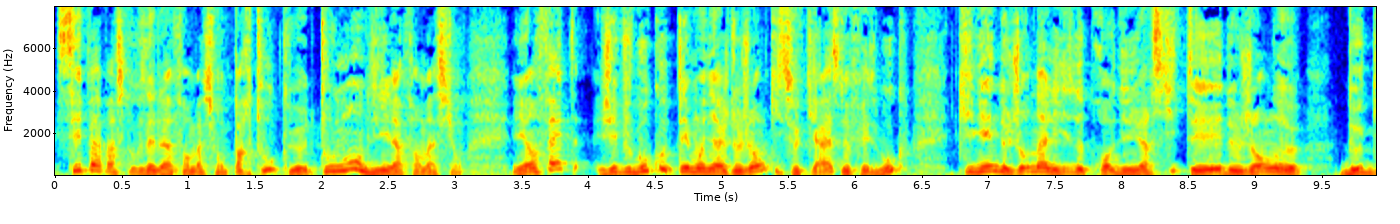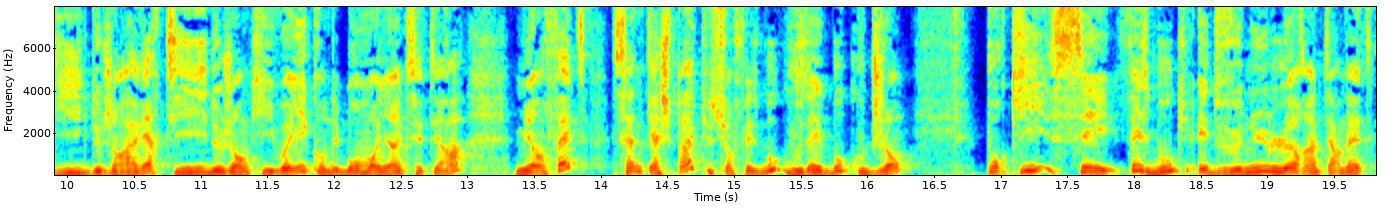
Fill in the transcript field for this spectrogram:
C'est pas parce que vous avez de l'information partout que tout le monde lit l'information. Et en fait, j'ai vu beaucoup de témoignages de gens qui se cassent de Facebook qui viennent de journalistes, de profs d'université, de gens euh, de geeks, de gens avertis, de gens qui, vous voyez, qui ont des bons moyens, etc. Mais en fait, ça ne cache pas que sur Facebook, vous avez beaucoup de gens pour qui c'est Facebook est devenu leur internet,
